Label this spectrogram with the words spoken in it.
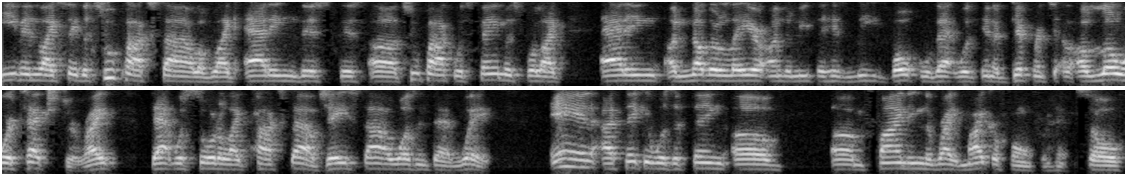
even like say the Tupac style of like adding this this uh Tupac was famous for like adding another layer underneath of his lead vocal that was in a different a lower texture, right? That was sort of like Pac style. Jay's style wasn't that way. And I think it was a thing of um, finding the right microphone for him. So,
